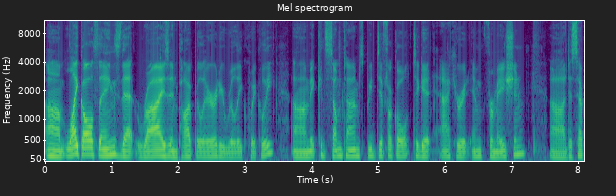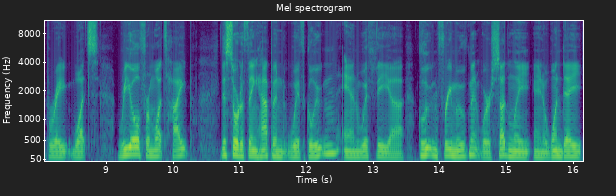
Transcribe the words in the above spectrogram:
Um, like all things that rise in popularity really quickly, um, it can sometimes be difficult to get accurate information uh, to separate what's real from what's hype. This sort of thing happened with gluten and with the uh, gluten-free movement, where suddenly, you know, one day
